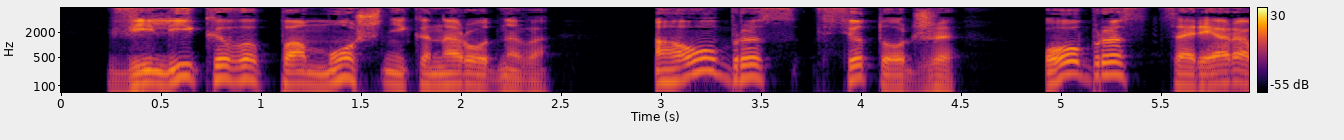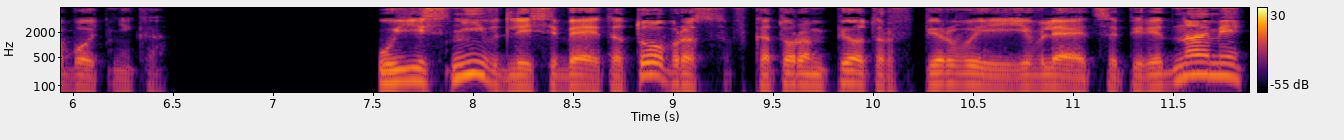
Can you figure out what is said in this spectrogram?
— великого помощника народного, а образ все тот же — образ царя-работника. Уяснив для себя этот образ, в котором Петр впервые является перед нами,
